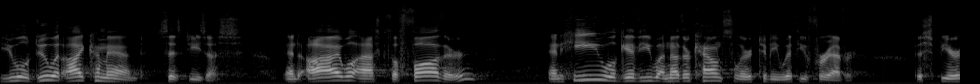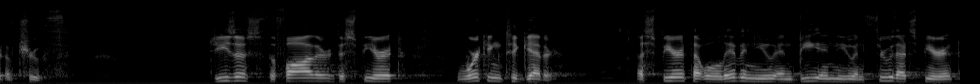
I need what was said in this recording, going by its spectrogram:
you will do what I command, says Jesus. And I will ask the Father, and he will give you another counselor to be with you forever, the Spirit of truth. Jesus, the Father, the Spirit working together. A spirit that will live in you and be in you, and through that spirit,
